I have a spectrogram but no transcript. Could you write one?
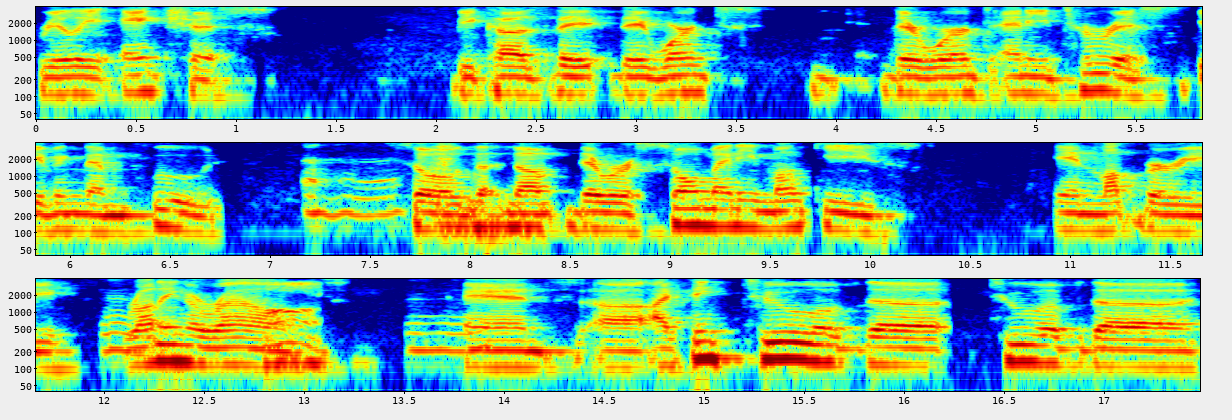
really anxious because they they weren't there weren't any tourists giving them food. Uh-huh. So the, the, there were so many monkeys in Lopburi Mm. running around, Mhm. and uh, I think two of the two of the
